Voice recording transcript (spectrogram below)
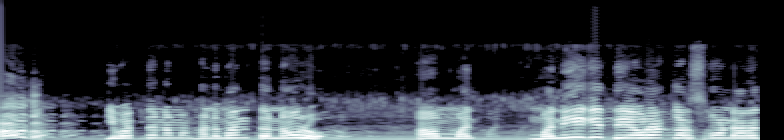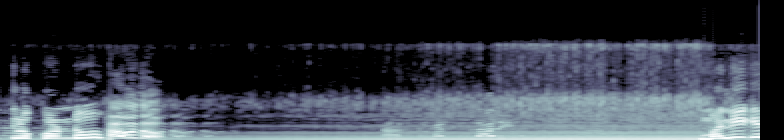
ಹೌದು. ಇವತ್ತ ನಮ್ಮ ಹನುಮಂತನವರು ಆ ಮನ್ ಮನಿಗೆ ದೇವ್ರ ಕರ್ಸ್ಕೊಂಡಾರ ತಿಳ್ಕೊಂಡು ಹೌದು. ಮನಿಗೆ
